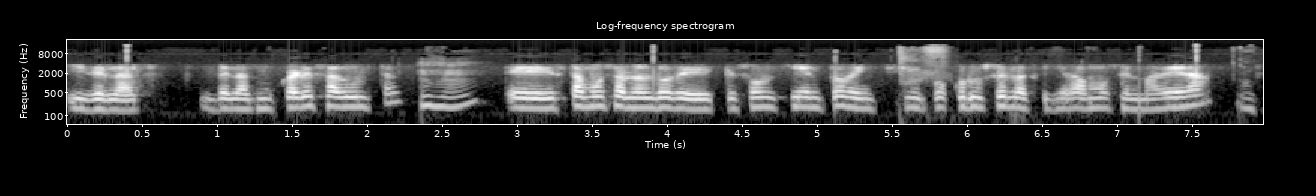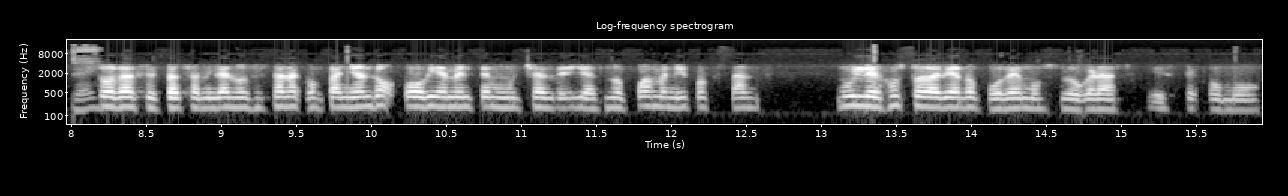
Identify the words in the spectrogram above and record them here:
y de las de las mujeres adultas. Eh, estamos hablando de que son 125 cruces las que llevamos en madera. Todas estas familias nos están acompañando. Obviamente muchas de ellas no pueden venir porque están muy lejos. Todavía no podemos lograr, este, como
